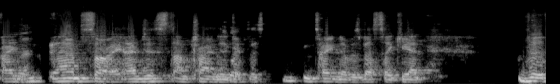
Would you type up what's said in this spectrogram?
I, I'm sorry. I'm just, I'm trying to get this tightened up as best I can. The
